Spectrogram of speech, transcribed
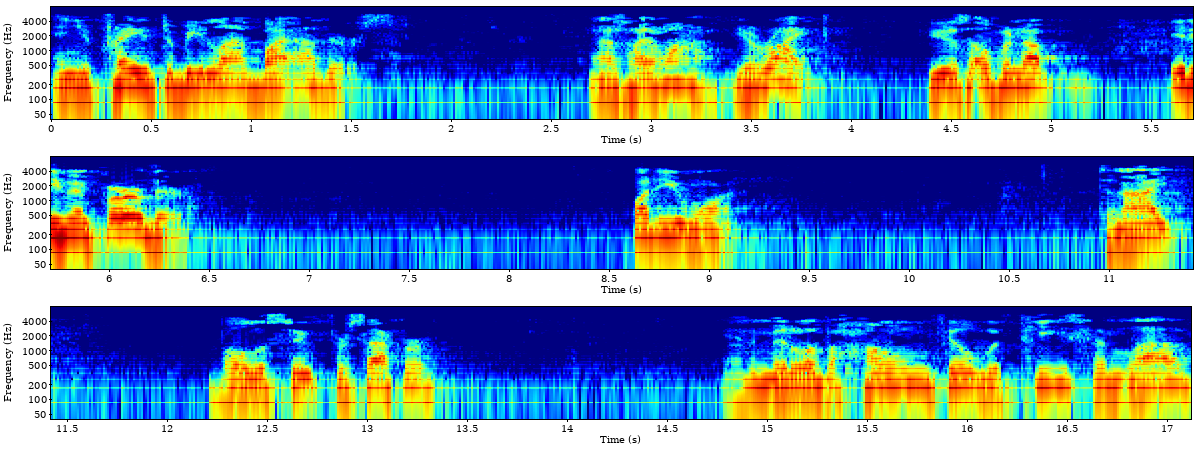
and you crave to be loved by others. And I was like, wow, you're right. You just opened up it even further. What do you want? Tonight, bowl of soup for supper, in the middle of a home filled with peace and love,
